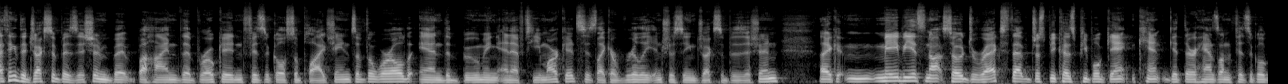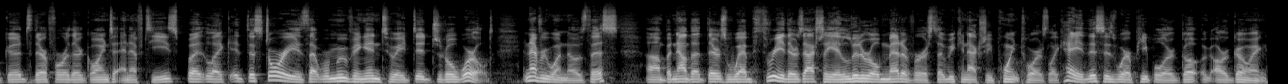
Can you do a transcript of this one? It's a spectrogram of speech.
I think the juxtaposition behind the broken physical supply chains of the world and the booming NFT markets is like a really interesting juxtaposition. Like maybe it's not so direct that just because people can't can't get their hands on physical goods, therefore they're going to NFTs, but like it, the story is that we're moving into a digital world, and everyone knows this. Um, but now that there's Web three, there's actually a literal metaverse that we can actually point towards. Like, hey, this is where people are go- are going.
